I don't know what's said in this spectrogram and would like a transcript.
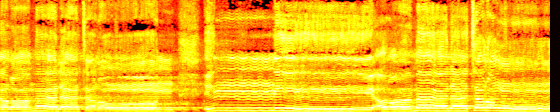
أرى ما لا ترون إني أرى ما لا ترون.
